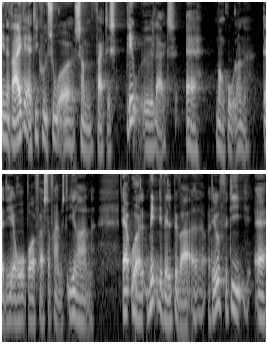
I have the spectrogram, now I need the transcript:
en række af de kulturer, som faktisk blev ødelagt af mongolerne, da de erobrede først og fremmest Iran, er ualmindelig velbevaret. Og det er jo fordi, at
